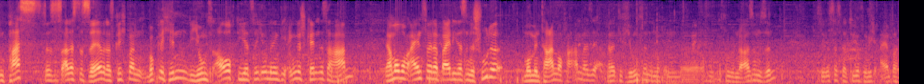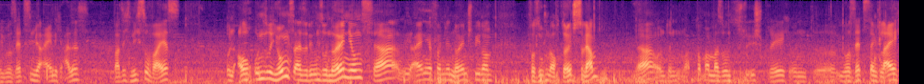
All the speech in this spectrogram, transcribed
ein Pass, das ist alles dasselbe. Das kriegt man wirklich hin. Die Jungs auch, die jetzt nicht unbedingt die Englischkenntnisse haben. Wir haben aber auch ein, zwei dabei, die das in der Schule momentan noch haben, weil sie relativ jung sind und noch in, äh, auf, dem, Gymnasium sind. Deswegen ist das natürlich auch für mich einfach. Die übersetzen mir eigentlich alles, was ich nicht so weiß. Und auch unsere Jungs, also die, unsere neuen Jungs, ja, wie einige von den neuen Spielern, versuchen auch Deutsch zu lernen. Ja, und dann kommt man mal so ins Gespräch und äh, übersetzt dann gleich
